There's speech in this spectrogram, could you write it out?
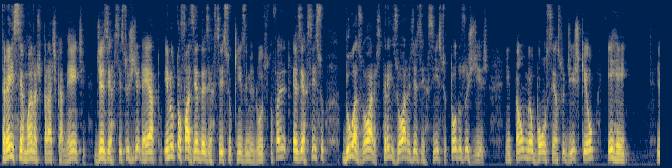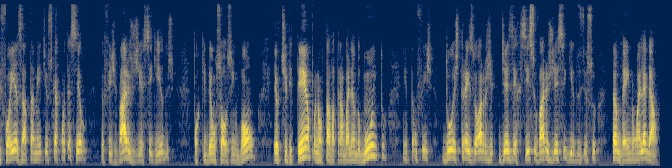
três semanas praticamente de exercícios direto. E não estou fazendo exercício 15 minutos, estou fazendo exercício duas horas, três horas de exercício todos os dias. Então, meu bom senso diz que eu errei. E foi exatamente isso que aconteceu. Eu fiz vários dias seguidos, porque deu um solzinho bom, eu tive tempo, não estava trabalhando muito, então fiz duas, três horas de exercício vários dias seguidos. Isso também não é legal.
